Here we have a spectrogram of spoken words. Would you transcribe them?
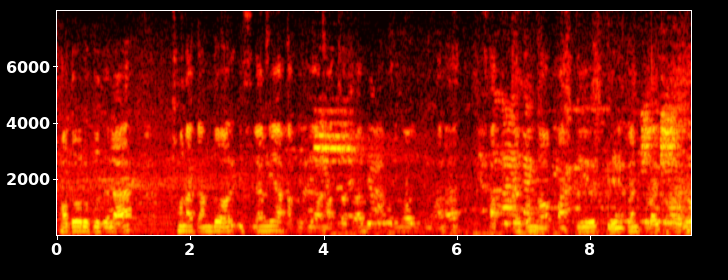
সদর উপজেলা, সোনাকান্দর, ইসলামিয়া, হাফিজিয়া, মাদ্রাসা বিদ্যাবরিঙ্গ ইতিমখানা ছাত্রদের জন্য পাঁচটি সিলিকন ক্রয় করা হলো।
